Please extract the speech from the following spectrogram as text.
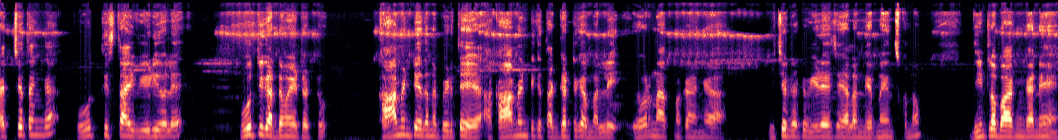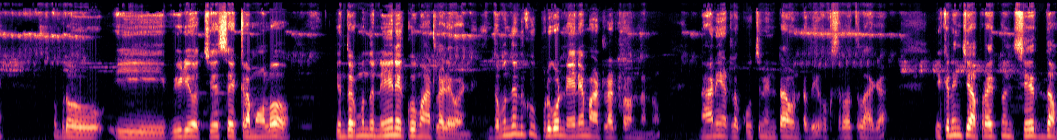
ఖచ్చితంగా పూర్తి స్థాయి వీడియోలే పూర్తిగా అర్థమయ్యేటట్టు కామెంట్ ఏదైనా పెడితే ఆ కామెంట్కి తగ్గట్టుగా మళ్ళీ వివరణాత్మకంగా ఇచ్చేటట్టు వీడియో చేయాలని నిర్ణయించుకున్నాం. దీంట్లో భాగంగానే ఇప్పుడు ఈ వీడియో చేసే క్రమంలో ఇంతకుముందు నేను ఎక్కువ మాట్లాడేవాడిని. ఇంతకుముందు ఎందుకు? ఇప్పుడు కూడా నేనే మాట్లాడుతూ ఉన్నాను. నాని అట్లా కూర్చుని వింటూ ఉంటుంది ఒక శ్రోతలాగా. ఇక నుంచి ఆ ప్రయత్నం చేద్దాం.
